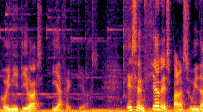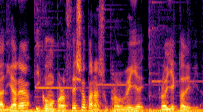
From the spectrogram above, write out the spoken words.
cognitivas y afectivas, esenciales para su vida diaria y como proceso para su proyecto de vida.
